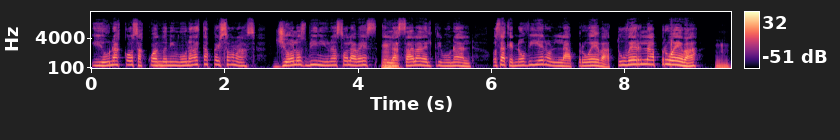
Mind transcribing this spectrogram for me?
y unas cosas, cuando ninguna de estas personas, yo los vi ni una sola vez en la sala del tribunal. O sea que no vieron la prueba. Tú ver la prueba Ujú.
